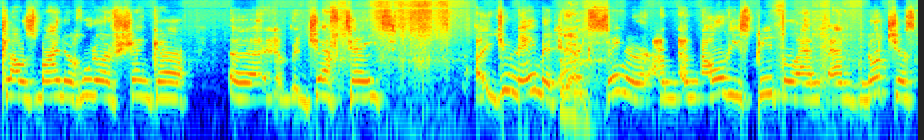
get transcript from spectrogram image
Klaus Meine, Rudolf Schenker, uh, Geoff Tate uh, you name it, yeah. Eric Singer and, and all these people, and, and not just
